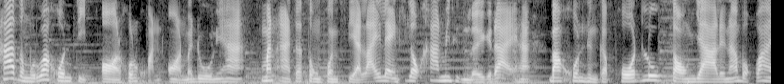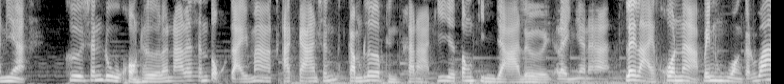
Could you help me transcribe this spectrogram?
ถ้าสมมุติว่าคนจิตอ่อนคนขวัญอ่อนมาดูนี่ฮะ มันอาจจะส่งผลเสียร้ายแรงที่เราคาดไม่ถึงเลยก็ได้ฮะ บางคนถึงกับโพสต์รูปซองยาเลยนะ บอกว่าเนี่ย คือฉันดูของเธอแล้วนะแล้วฉันตกใจมาก อาการฉันกำเริบถึงขนาดที่จะต้องกินยาเลยอะไรเงี้ยนะฮะหลาย ๆ คนอะเป็นห่วงกันว่า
